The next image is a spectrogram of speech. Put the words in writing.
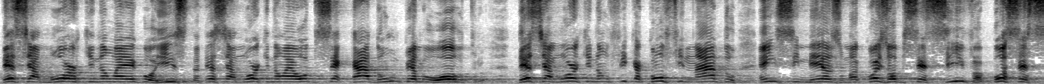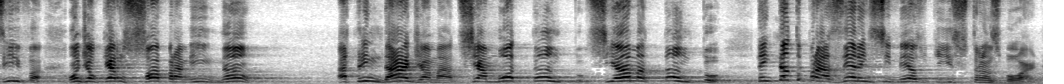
desse amor que não é egoísta, desse amor que não é obcecado um pelo outro, desse amor que não fica confinado em si mesmo, uma coisa obsessiva, possessiva, onde eu quero só para mim. Não. A Trindade, amado, se amou tanto, se ama tanto, tem tanto prazer em si mesmo que isso transborda.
